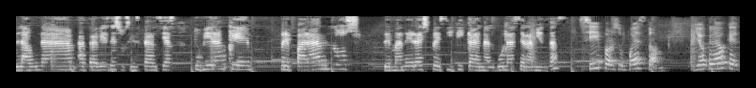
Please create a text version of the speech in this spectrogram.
la UNAM, a través de sus instancias, tuvieran que prepararlos de manera específica en algunas herramientas? Sí, por supuesto. Yo creo que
